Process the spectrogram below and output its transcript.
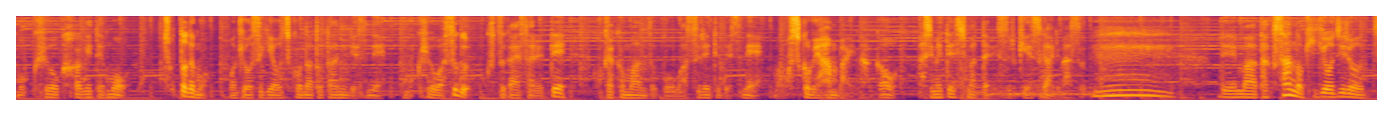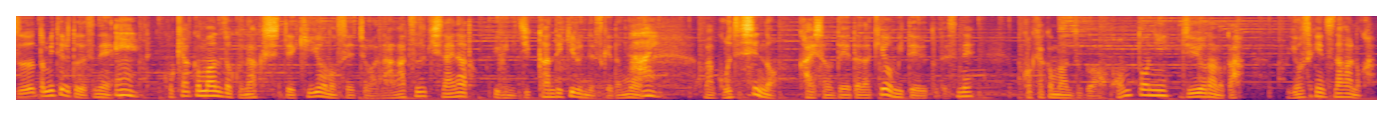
目標を掲げてもちょっとでもまあ業績が落ち込んだ途端にですね目標はすぐ覆されて顧客満足を忘れてですね、まあ、押し込み販売なんかを始めてしまったりするケースがあります。でまあたくさんの企業事例をずっと見てるとですねええ、顧客満足なくして企業の成長は長続きしないなというふうに実感できるんですけども、はい、まあ、ご自身の会社のデータだけを見ているとですね顧客満足は本当に重要なのか業績につながるのか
